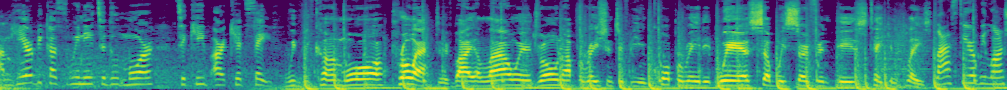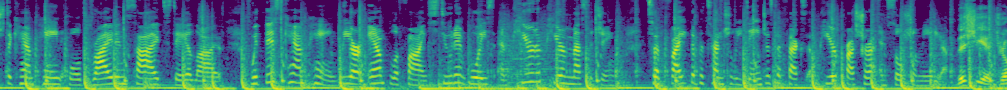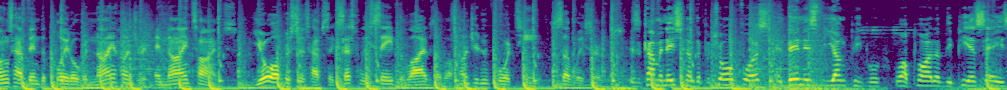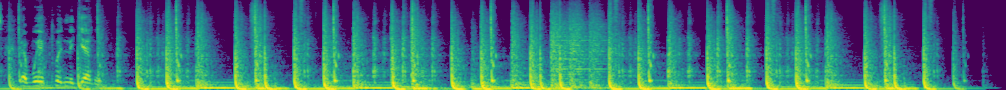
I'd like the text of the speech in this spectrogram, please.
I'm here because we need to do more to keep our kids safe. We've become more proactive by allowing drone operation to be incorporated where subway surfing is taking place. Last year, we launched a campaign called Ride Inside, Stay Alive. With this campaign, we are amplifying student voice and peer to peer messaging to fight the potentially dangerous effects of peer pressure and social media. This year, drones have been deployed over 909 times. Your officers have successfully saved the lives of 114 subway surfers. It's a combination of the patrol force and then it's the young people who are part of the PSAs that we're putting together.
